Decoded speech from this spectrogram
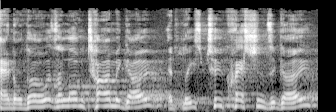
And although it was a long time ago, at least two questions ago,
